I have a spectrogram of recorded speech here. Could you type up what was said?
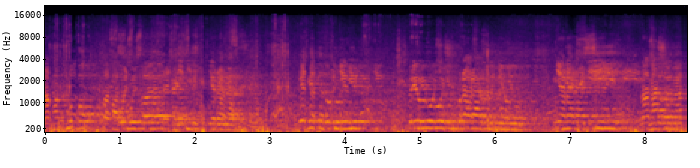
на вход посольства Российской Федерации. Этот турнир приурочен празднованию Дня России, нашего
